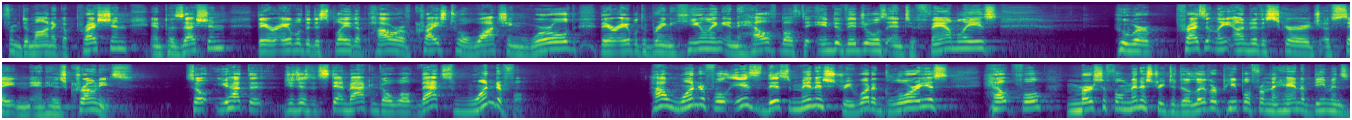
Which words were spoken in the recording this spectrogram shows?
from demonic oppression and possession. They were able to display the power of Christ to a watching world. They were able to bring healing and health both to individuals and to families who were presently under the scourge of Satan and his cronies. So you have to just stand back and go, well, that's wonderful. How wonderful is this ministry? What a glorious, helpful, merciful ministry to deliver people from the hand of demons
